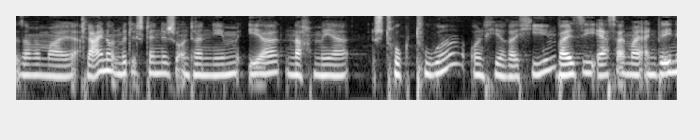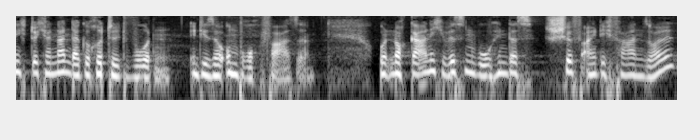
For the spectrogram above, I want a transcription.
sagen wir mal, kleine und mittelständische Unternehmen eher nach mehr Struktur und Hierarchien, weil sie erst einmal ein wenig durcheinander gerüttelt wurden in dieser Umbruchphase und noch gar nicht wissen, wohin das Schiff eigentlich fahren soll,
